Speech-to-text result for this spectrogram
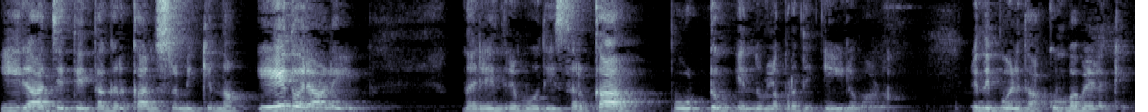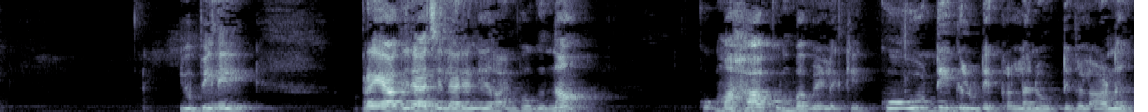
ഈ രാജ്യത്തെ തകർക്കാൻ ശ്രമിക്കുന്ന ഏതൊരാളെയും നരേന്ദ്രമോദി സർക്കാർ പൂട്ടും എന്നുള്ള പ്രതിജ്ഞയിലുമാണ്. ഇന്നിപ്പോൾ ഇതാ കുംഭമേളയ്ക്ക്. യു പിയിലെ പ്രയാഗ്രാജിൽ അരങ്ങേറാൻ പോകുന്ന മഹാകുംഭമേളയ്ക്ക് കോടികളുടെ കള്ളനോട്ടുകളാണ്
